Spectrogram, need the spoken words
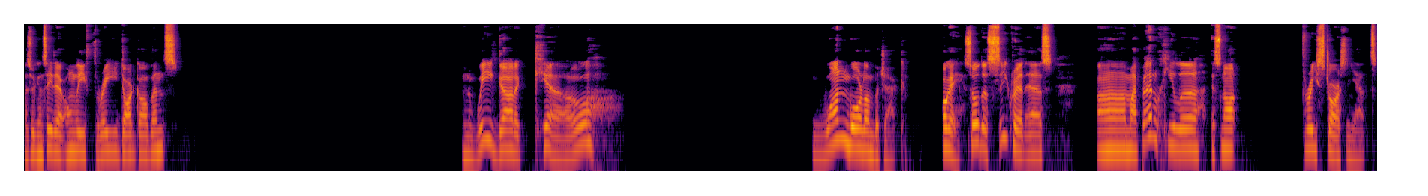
As you can see, there are only three Dart Goblins. And we gotta kill... One more Lumberjack. Okay, so the secret is... Uh, my Battle Healer is not three stars yet.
